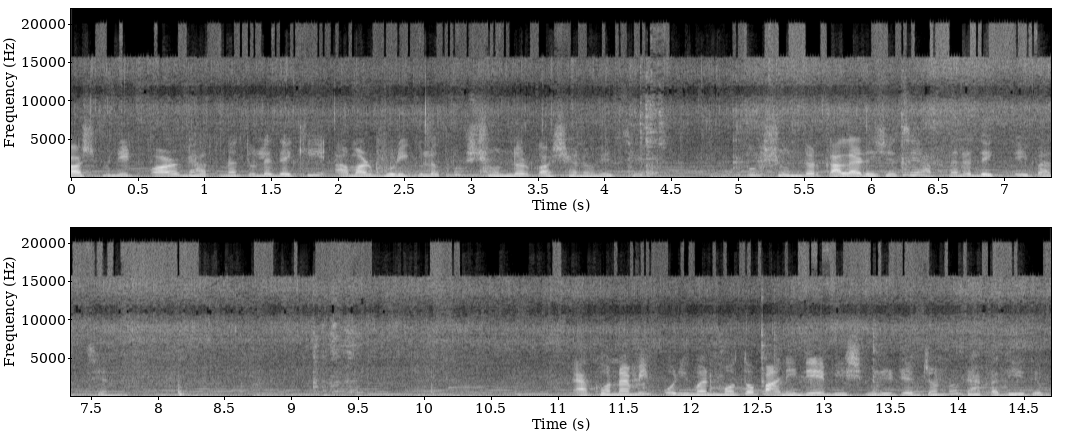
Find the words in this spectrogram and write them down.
দশ মিনিট পর ঢাকনা তুলে দেখি আমার ভুড়িগুলো খুব সুন্দর কষানো হয়েছে। খুব সুন্দর কালার এসেছে, আপনারা দেখতেই পাচ্ছেন। এখন আমি পরিমাণ মতো পানি দিয়ে ২০ মিনিটের জন্য ঢাকা দিয়ে দেব।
